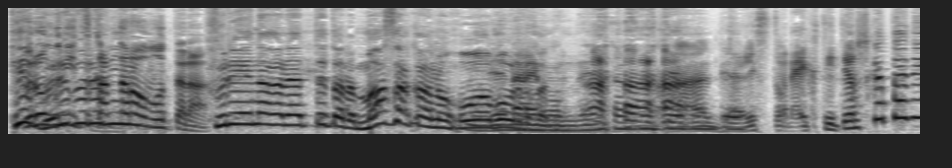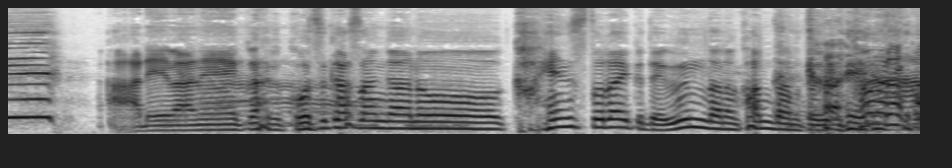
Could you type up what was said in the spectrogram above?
手 ブログブルブルにに使ったろう思ったら。震えながらやってたら、まさかのフォアボールとかで。ねあーストライクって言ってほしかったね。あれはね、小塚さんがあの、可変ストライクでうんだのかんだのという、かなりこ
